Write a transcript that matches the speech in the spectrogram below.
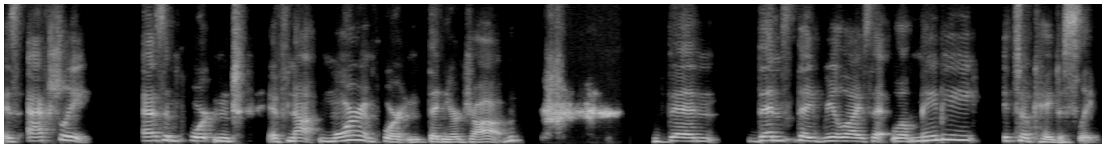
is actually as important, if not more important, than your job. Then, then they realize that, well, maybe it's okay to sleep.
